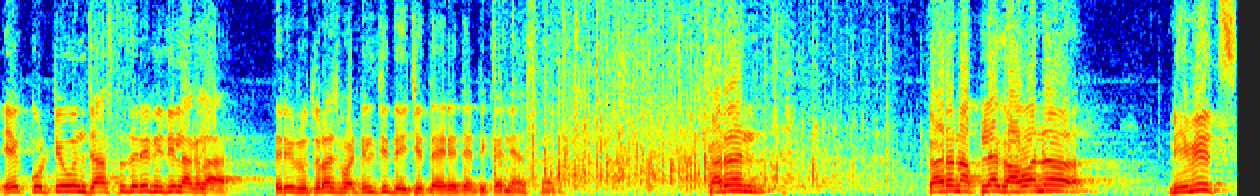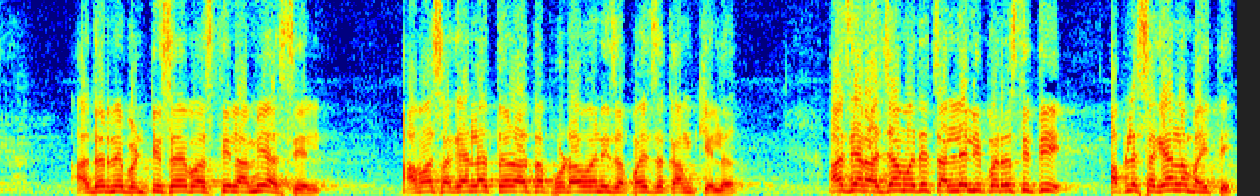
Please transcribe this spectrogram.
एक कोटीहून जास्त जरी निधी लागला तरी ऋतुराज पाटीलची द्यायची तयारी त्या ठिकाणी असणार कारण कारण आपल्या गावानं नेहमीच आदरणीय बंटी साहेब असतील आम्ही असेल आम्हा सगळ्यांना तळ आता फोडावं आणि जपायचं काम केलं. आज या राज्यामध्ये चाललेली परिस्थिती आपल्या सगळ्यांना माहिती आहे.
